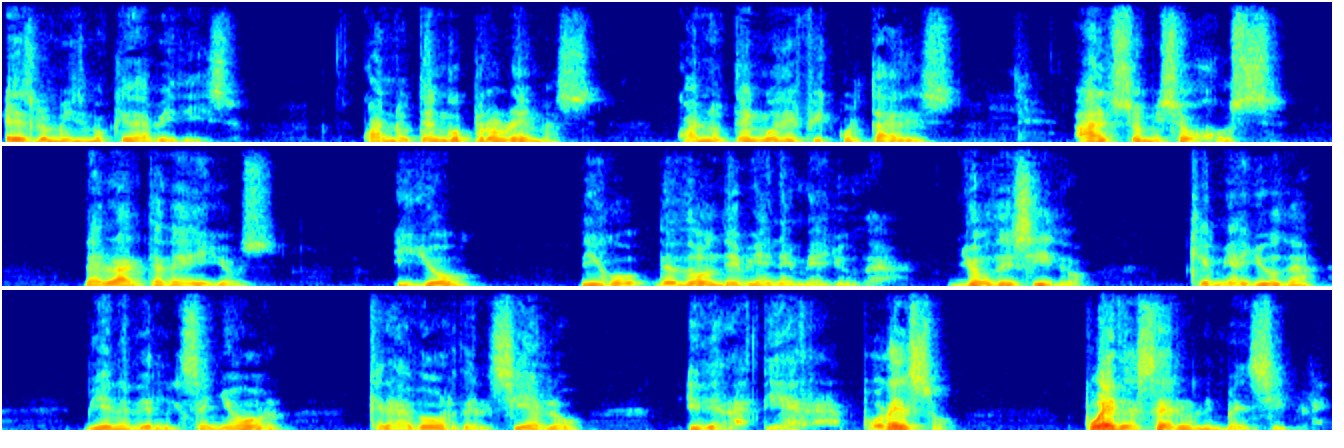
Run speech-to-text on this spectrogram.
es lo mismo que David hizo. Cuando tengo problemas, cuando tengo dificultades, alzo mis ojos delante de ellos y yo digo, ¿de dónde viene mi ayuda? Yo decido que mi ayuda viene del Señor, creador del cielo y de la tierra. Por eso puede ser un invencible.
